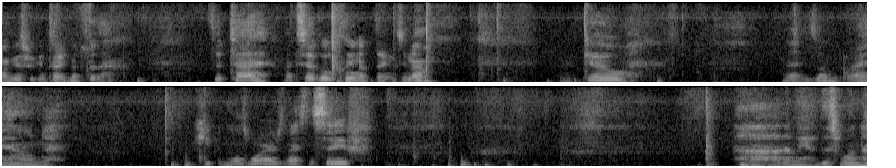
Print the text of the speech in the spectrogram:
I guess we can tighten up the zip tie. Like I said, little cleanup things, you know? There we go. That is on the ground. Keeping those wires nice and safe. Ah, then we have this one.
